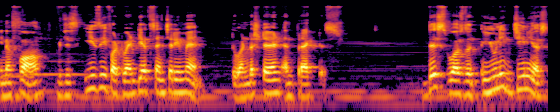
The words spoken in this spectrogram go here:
in a form which is easy for 20th century men to understand and practice. This was the unique genius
